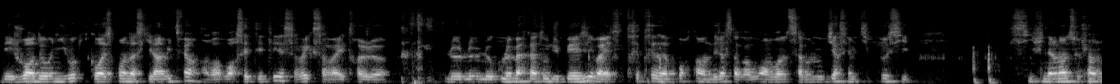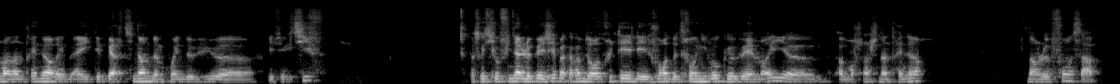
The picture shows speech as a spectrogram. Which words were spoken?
des joueurs de haut niveau qui correspondent à ce qu'il a envie de faire. On va voir cet été. C'est vrai que ça va être le, le, le, le- le mercato du PSG va être très très important. Déjà, ça va, on va- ça va nous dire c'est un petit peu si, si finalement ce changement d'entraîneur a été pertinent d'un point de vue euh, effectif. Parce que si au final le PSG n'est pas capable de recruter les joueurs de très haut niveau que veut euh, avoir changé d'entraîneur, dans le fond, ça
